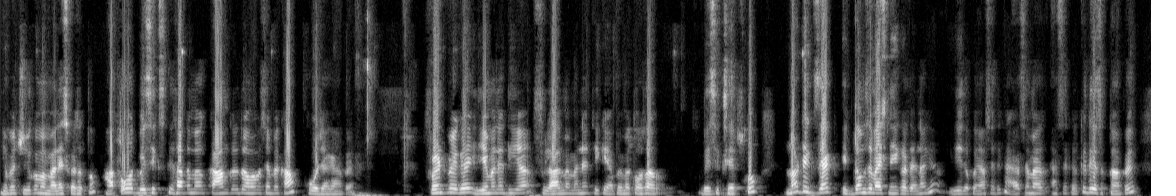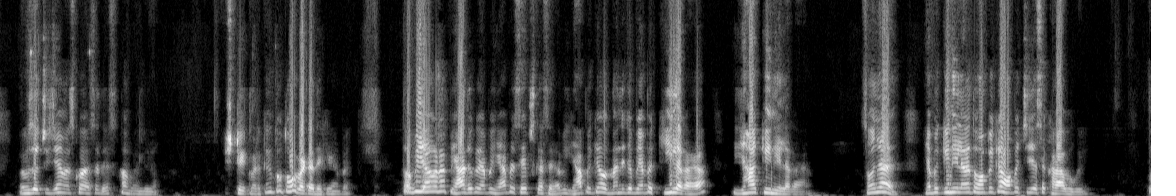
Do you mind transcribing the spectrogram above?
यहाँ पे चीज़ों को मैं मैनेज कर सकता हूँ। हाँ तो बेसिक्स के साथ मैं काम करूँ तो हमारे पास यहाँ पे काम हो जाएगा यहाँ पे। फ्रंट पे गए, ये मैंने दिया, फ़िलहाल में मैंने, ठीक है, यहाँ पे मैं थोड़ा सा बेसिक शेप्स को नॉट एग्जैक्ट एकदम से मैच नहीं कर देना क्या? ये देखो, यहाँ से देखना, ऐसे मैं ऐसे करके दे सकता हूँ यहाँ पे। जो चीज़ें मैं इसको ऐसे दे सकता हूँ लिया स्टेट में रखेंगे तो थोड़ा बेटर देखे यहाँ पे। तो अभी अगर आप यहाँ देखो यहाँ पे यहाँ पे सेप्स कैसे अभी यहाँ पे क्या हो मैंने जब यहाँ पे की लगाया यहाँ की नहीं लगाया समझ आए यहाँ पे की नहीं लगाया तो वहाँ पे क्या वहाँ पे चीज़ ऐसे खराब हो गई तो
